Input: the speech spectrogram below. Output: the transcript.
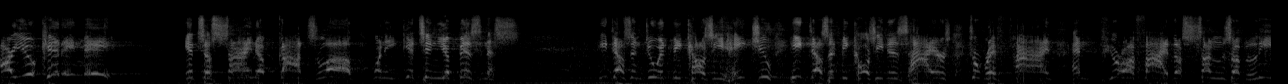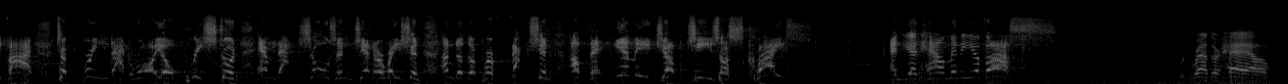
Are you kidding me? It's a sign of God's love when He gets in your business. He doesn't do it because he hates you. He does it because he desires to refine the sons of Levi to bring that royal priesthood and that chosen generation under the perfection of the image of Jesus Christ. And yet, how many of us would rather have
